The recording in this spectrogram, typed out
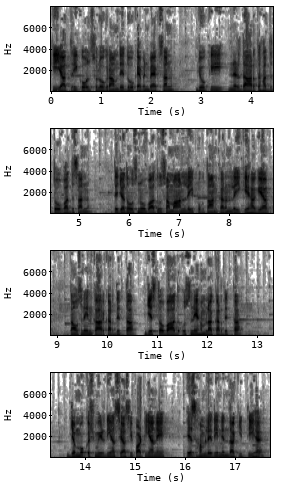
ਕਿ ਯਾਤਰੀ ਕੋਲ ਸਲੋਗ੍ਰਾਮ ਦੇ ਦੋ ਕੈਬਨ ਬੈਗ ਸਨ, ਜੋ ਕਿ ਨਿਰਧਾਰਤ ਹੱਦ ਤੋਂ ਵੱਧ ਸਨ ਤੇ ਜਦੋਂ ਉਸ ਨੂੰ ਵਾਧੂ ਸਾਮਾਨ ਲਈ ਭੁਗਤਾਨ ਕਰਨ ਲਈ ਕਿਹਾ ਗਿਆ ਤਾਂ ਉਸਨੇ ਇਨਕਾਰ ਕਰ ਦਿੱਤਾ, ਜਿਸ ਤੋਂ ਬਾਅਦ ਉਸਨੇ ਹਮਲਾ ਕਰ ਦਿੱਤਾ। ਜੰਮੂ ਕਸ਼ਮੀਰ ਦੀਆਂ ਸਿਆਸੀ ਪਾਰਟੀਆਂ ਨੇ ਇਸ ਹਮਲੇ ਦੀ ਨਿੰਦਾ ਕੀਤੀ ਹੈ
